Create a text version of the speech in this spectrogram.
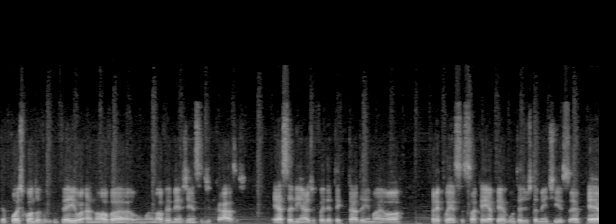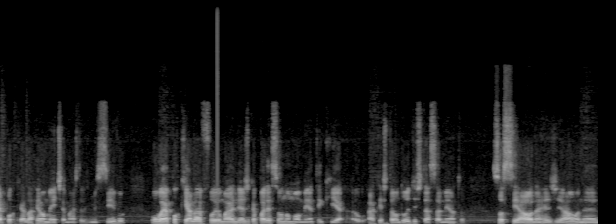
Depois, quando veio a nova, uma nova emergência de casos, essa linhagem foi detectada em maior frequência. Só que aí a pergunta é justamente isso: é, é porque ela realmente é mais transmissível ou é porque ela foi uma linhagem que apareceu no momento em que a, a questão do distanciamento social na região né,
